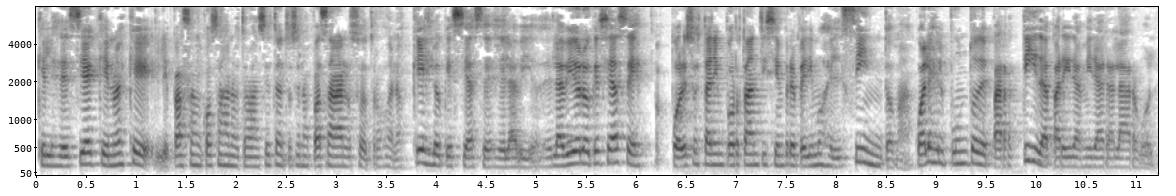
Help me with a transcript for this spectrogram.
que les decía que no es que le pasan cosas a nuestros ancestros, entonces nos pasan a nosotros. Bueno, ¿qué es lo que se hace desde la vida? Desde la vida lo que se hace es, por eso es tan importante y siempre pedimos el síntoma. ¿Cuál es el punto de partida para ir a mirar al árbol?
